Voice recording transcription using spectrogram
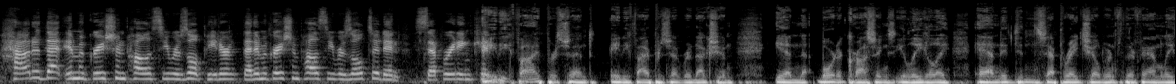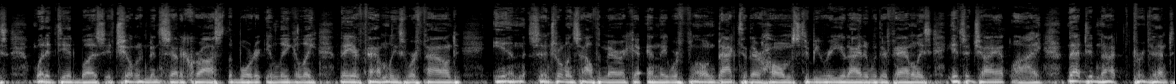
How did that immigration policy result, Peter? That immigration policy resulted in separating kids. 85%, 85% reduction in border crossings illegally, and it didn't separate children from their families. What it did was, if children had been sent across the border illegally, their families were found in Central and South America, and they were flown back to their homes to be reunited with their families. It's a giant lie. That did not prevent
